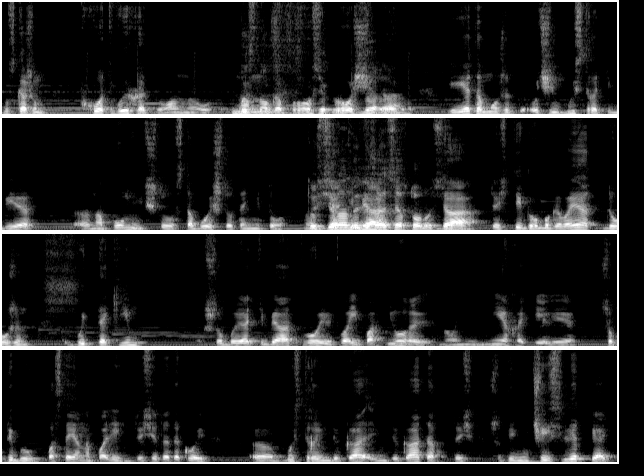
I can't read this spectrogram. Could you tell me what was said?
ну, скажем, вход-выход, он э, Быстро. намного проще, проще Да, да, да, да. и это может очень быстро тебе э, напомнить, что с тобой что-то не то. Ну, То есть то тебе надо тебя- держать себя в тонусе. Да, то есть ты, грубо говоря, должен быть таким, чтобы от тебя твои, твои партнеры ну, не хотели, чтобы ты был постоянно полезен. То есть это такой э, быстрый индика- индикатор, то есть что ты не через лет пять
